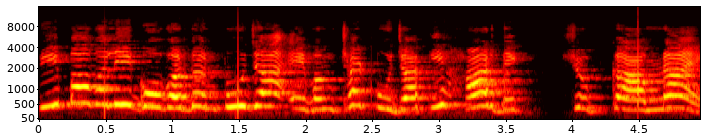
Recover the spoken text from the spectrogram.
दीपावली, गोवर्धन पूजा एवं छठ पूजा की हार्दिक शुभकामनाएँ।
